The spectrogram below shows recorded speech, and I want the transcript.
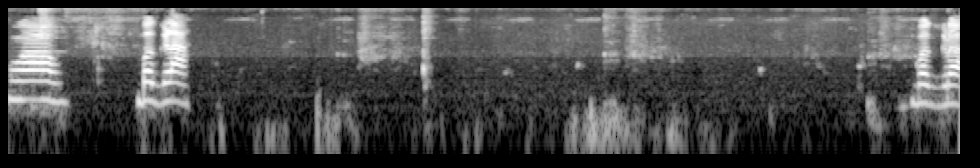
वाव. बगळा. बगळा.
